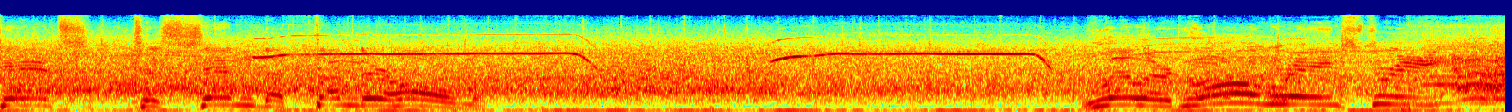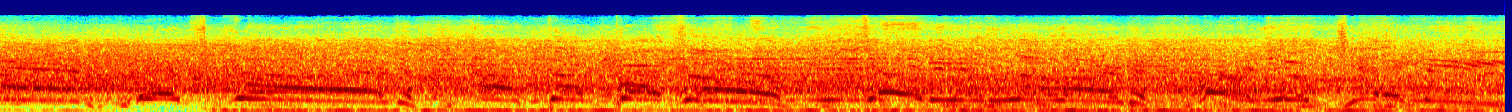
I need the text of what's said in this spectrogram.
chance to send the Thunder home. Lillard, long range three, and it's good! At the buzzer! Damian Lillard! Are you kidding me?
